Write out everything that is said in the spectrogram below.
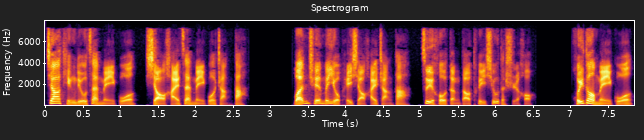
家庭留在美国，小孩在美国长大，完全没有陪小孩长大。最后等到退休的时候，回到美国，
